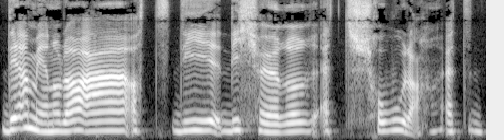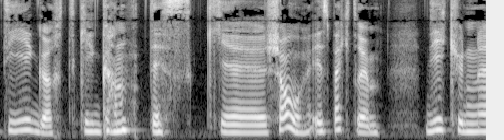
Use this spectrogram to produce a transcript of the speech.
Det jeg mener da, er at de, de kjører et show, da. Et digert, gigantisk eh, show i Spektrum. De kunne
